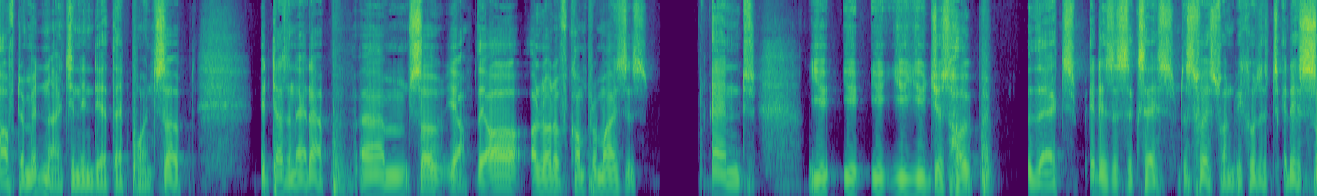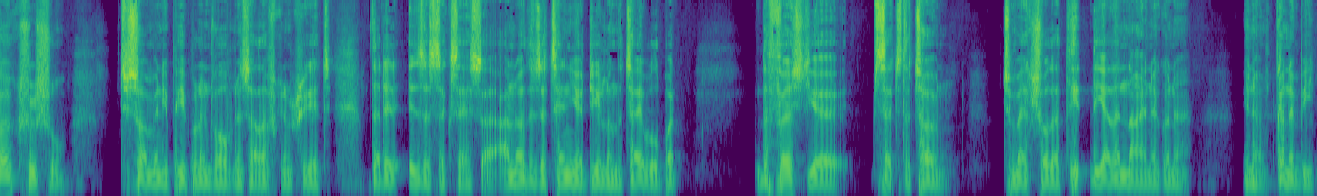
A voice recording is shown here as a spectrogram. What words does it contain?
after midnight in India at that point. So it doesn't add up. Um, so yeah, there are a lot of compromises, and you you you you just hope that it is a success. This first one because it it is so crucial to so many people involved in South African cricket that it is a success. I know there's a ten year deal on the table, but the first year sets the tone to make sure that the, the other nine are gonna you know gonna be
